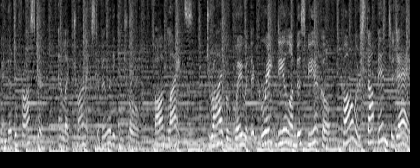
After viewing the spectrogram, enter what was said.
window defroster, electronic stability control, fog lights. Drive away with a great deal on this vehicle. Call or stop in today.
